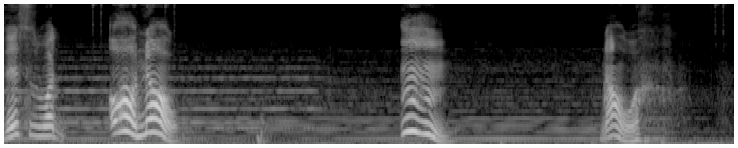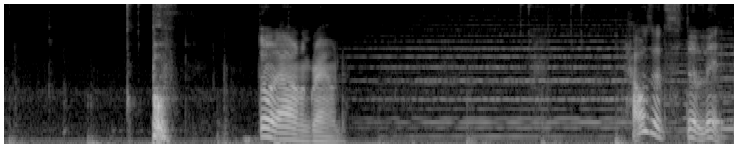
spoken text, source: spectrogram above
This is what. Oh no. Mm. No. Throw it out on the ground. How is it still lit?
